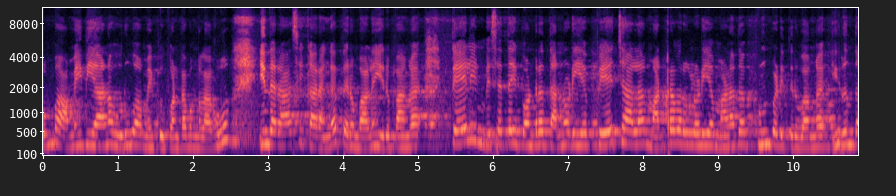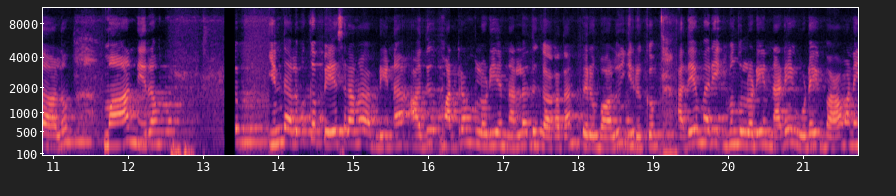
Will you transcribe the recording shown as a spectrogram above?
ரொம்ப அமைதியான உருவ அமைப்பு கொண்டவங்களாகவும் இந்த ராசிக்காரங்க பெரும்பாலும் இருப்பாங்க. தேலின் விஷத்தை போன்ற தன்னுடைய பேச்சால் மற்றவர்களுடைய மனதை புண்படுத்திடுவாங்க. இருந்தாலும் மா நிறம் இந்த அளவுக்கு பேசுகிறாங்க அப்படின்னா அது மற்றவங்களுடைய நல்லதுக்காக தான் பெரும்பாலும் இருக்கும். அதே மாதிரி இவங்களுடைய நடை உடை பாவனை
